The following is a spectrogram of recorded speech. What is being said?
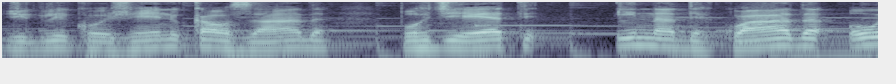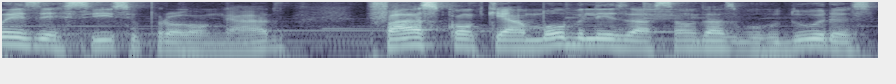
de glicogênio causada por dieta inadequada ou exercício prolongado, faz com que a mobilização das gorduras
